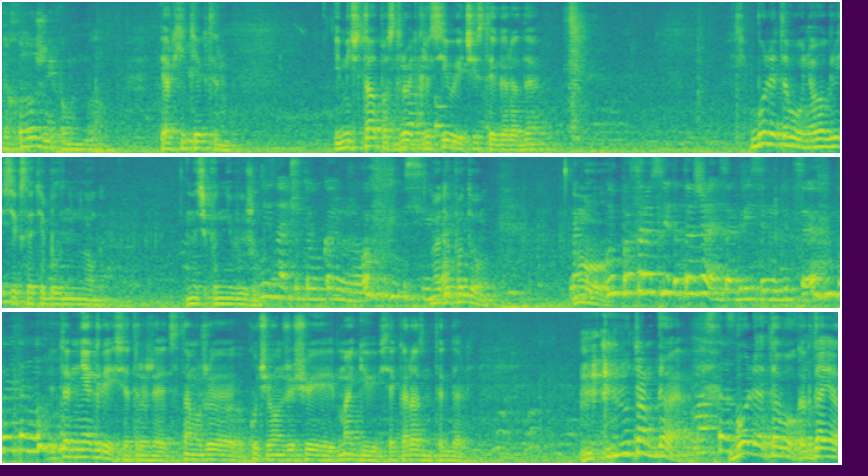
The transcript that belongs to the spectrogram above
Да художником он был. И архитектором. И мечтал построить красивые и чистые города. Более того, у него агрессии, кстати, было немного. Иначе бы он не выжил. Не знаю, что ты сильно. Но это потом. Ну, Ну, по 40 лет отражается агрессия на лице, поэтому... там не агрессия отражается, там уже куча, он же еще и магию и всякое разное и так далее. Ну там да. Маска зла. Более того, когда я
